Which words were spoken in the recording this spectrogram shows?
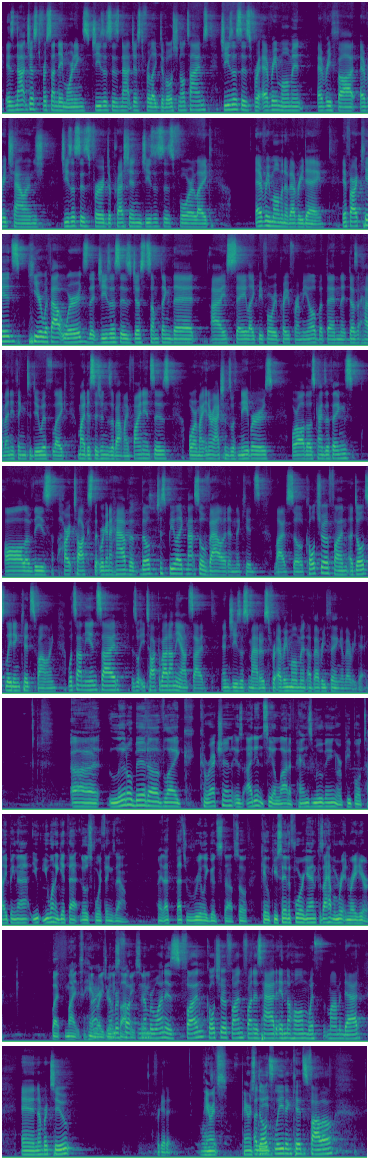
is not just for Sunday mornings. Jesus is not just for like devotional times. Jesus is for every moment, every thought, every challenge. Jesus is for depression. Jesus is for like every moment of every day. If our kids hear without words that Jesus is just something that I say like before we pray for a meal, but then it doesn't have anything to do with like my decisions about my finances or my interactions with neighbors or all those kinds of things, all of these heart talks that we're going to have, they'll just be like not so valid in the kids' lives. So, culture of fun, adults leading, kids following. What's on the inside is what you talk about on the outside, and Jesus matters for every moment of everything of every day. A uh, little bit of like correction is I didn't see a lot of pens moving or people typing that. You you want to get that those four things down. Right, that, that's really good stuff. So, Caleb, can you say the four again? Because I have them written right here. But my handwriting's right, really sloppy. so number one is fun, culture of fun. Fun is had in the home with mom and dad. And number two, forget it. What parents, it? parents Adults lead. lead and kids follow.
